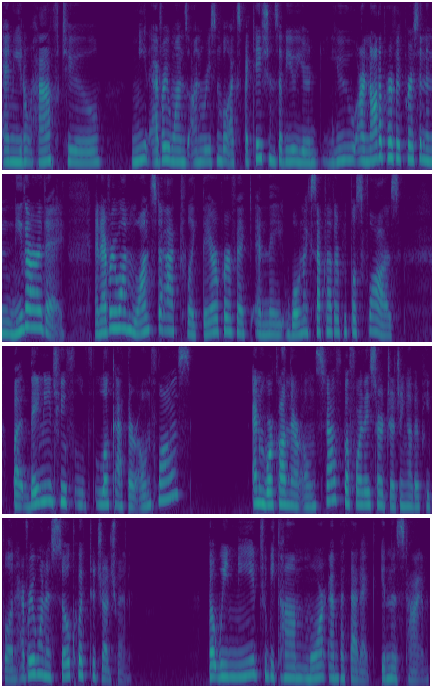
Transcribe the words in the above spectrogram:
and you don't have to meet everyone's unreasonable expectations of you. You're you are not a perfect person and neither are they. And everyone wants to act like they are perfect and they won't accept other people's flaws but they need to f- look at their own flaws and work on their own stuff before they start judging other people. And everyone is so quick to judgment. But we need to become more empathetic in this time.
